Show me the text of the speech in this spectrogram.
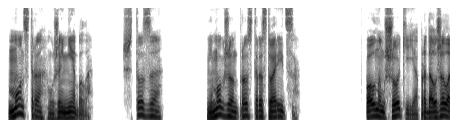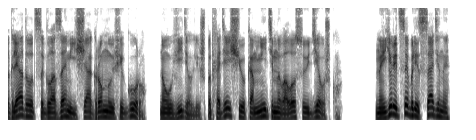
Монстра уже не было. Что за... Не мог же он просто раствориться? В полном шоке я продолжал оглядываться глазами, ища огромную фигуру, но увидел лишь подходящую ко мне темноволосую девушку. На ее лице были ссадины,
